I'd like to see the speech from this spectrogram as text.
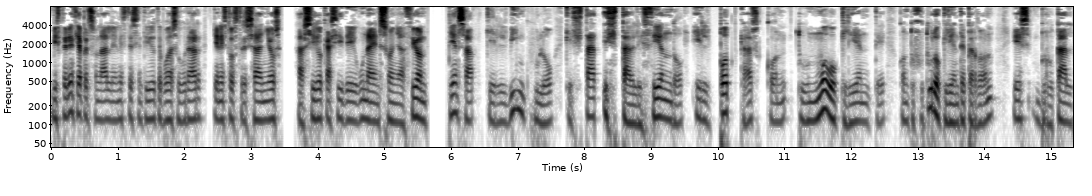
Mi experiencia personal en este sentido te puedo asegurar que en estos tres años ha sido casi de una ensoñación. Piensa que el vínculo que está estableciendo el podcast con tu nuevo cliente, con tu futuro cliente, perdón, es brutal.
